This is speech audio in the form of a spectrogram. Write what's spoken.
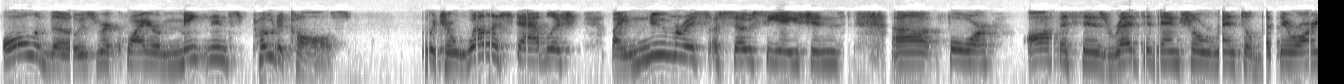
all of those require maintenance protocols which are well established by numerous associations uh, for offices, residential rental, but there are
